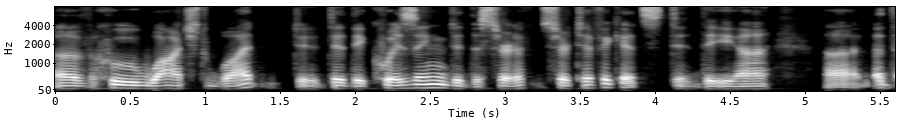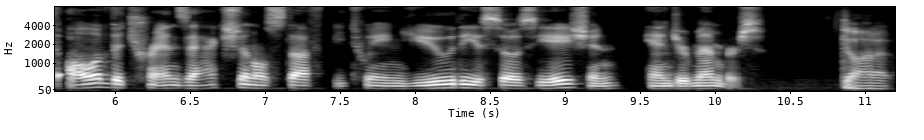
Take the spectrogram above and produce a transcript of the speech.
of who watched what, did, did the quizzing, did the certif- certificates, did the uh, uh, all of the transactional stuff between you, the association, and your members. Got it.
